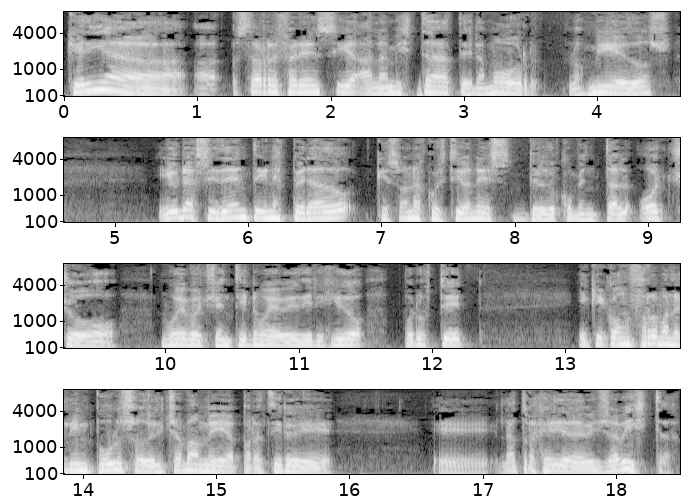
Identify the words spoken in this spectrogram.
quería hacer referencia a la amistad, el amor, los miedos y un accidente inesperado que son las cuestiones del documental 8989 dirigido por usted y que conforman el impulso del chamamé a partir de eh, la tragedia de Bellavista.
